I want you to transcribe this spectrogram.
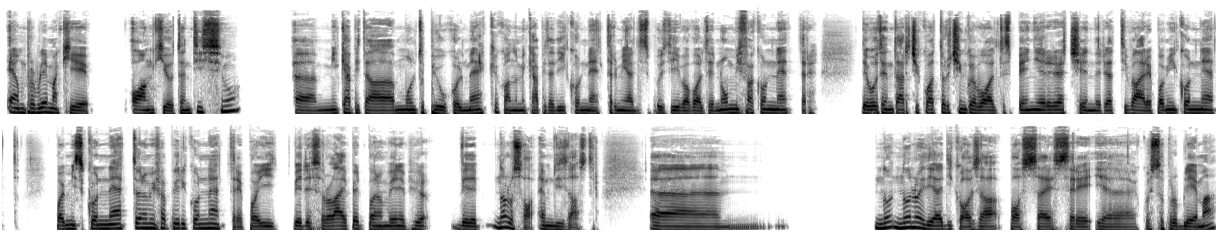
è un problema che ho anch'io tantissimo. Uh, mi capita molto più col Mac quando mi capita di connettermi al dispositivo, a volte non mi fa connettere, devo tentarci 4-5 volte, spegnere, riaccendere, riattivare, poi mi connetto, poi mi sconnetto e non mi fa più riconnettere, poi vede solo l'iPad, poi non viene più, vede, non lo so, è un disastro. Uh, no, non ho idea di cosa possa essere uh, questo problema.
